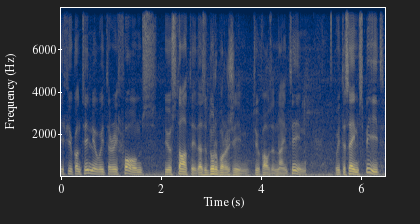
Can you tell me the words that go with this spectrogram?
If you continue with the reforms you started as a Durbo regime 2019 with the same speed,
